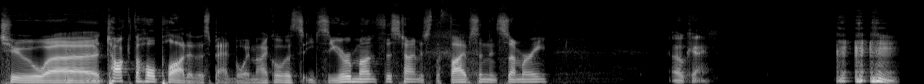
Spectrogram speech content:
to uh, talk the whole plot of this bad boy, Michael. It's, it's your month this time. It's the five sentence summary. Okay.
